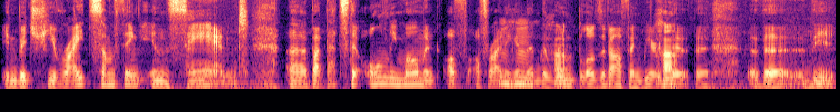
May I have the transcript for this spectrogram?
in which he writes something in sand, uh, but that's the only moment of, of writing, and then the wind blows it off, and we're Huh. the the the,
